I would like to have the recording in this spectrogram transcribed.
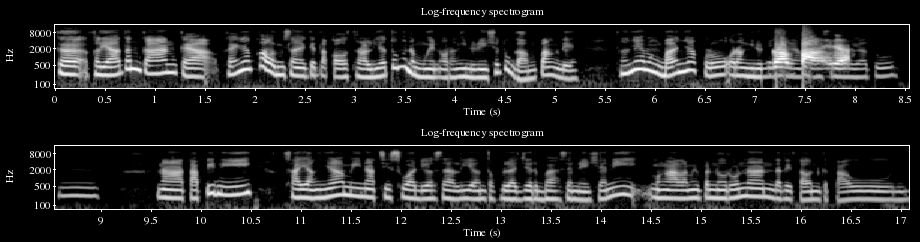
ke kelihatan kan kayak kayaknya kalau misalnya kita ke Australia tuh nemuin orang Indonesia tuh gampang deh. Soalnya emang banyak loh orang Indonesia yang Gampang, ke ya. Australia tuh. Hmm. Nah, tapi nih sayangnya minat siswa di Australia untuk belajar bahasa Indonesia nih mengalami penurunan dari tahun ke tahun.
